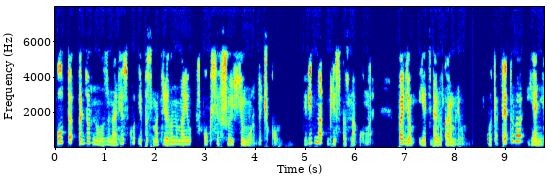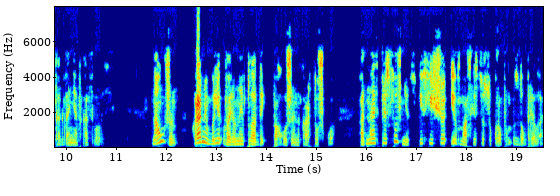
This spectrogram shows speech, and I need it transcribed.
Олта отдернула занавеску и посмотрела на мою скуксившуюся мордочку. Видно, близко знакомы. Пойдем, я тебя накормлю. Вот от этого я никогда не отказывалась. На ужин в храме были вареные плоды, похожие на картошку. Одна из прислужниц их еще и в маслицу с укропом сдобрила.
